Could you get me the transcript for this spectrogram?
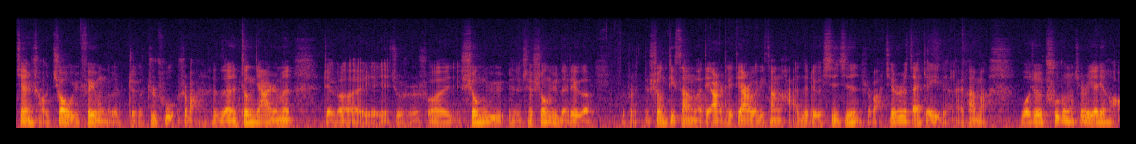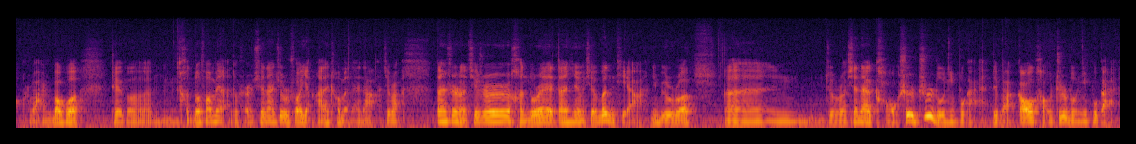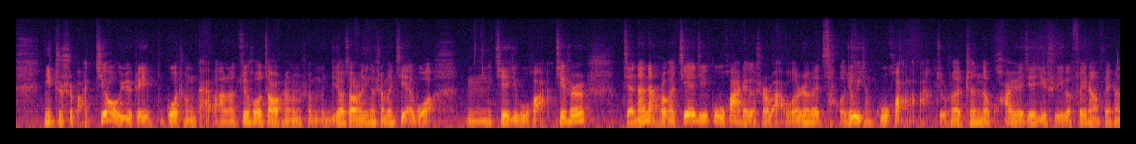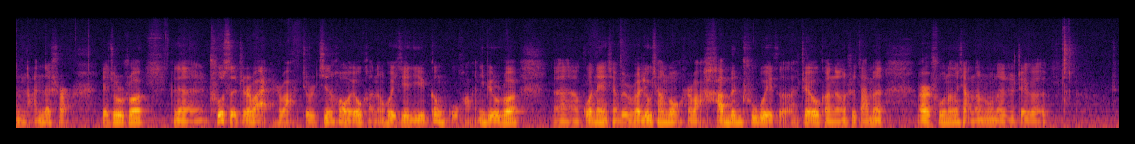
减少教育费用的这个支出，是吧？增增加人们这个就是说生育这生育的这个。就是生第三个、第二这第二个、第三个孩子这个信心是吧？其实，在这一点来看吧，我觉得初衷其实也挺好，是吧？包括这个很多方面都是。现在就是说养孩子成本太大，是吧？但是呢，其实很多人也担心有些问题啊。你比如说，嗯，就是说现在考试制度你不改，对吧？把高考制度你不改，你只是把教育这一过程改完了，最后造成什么？要造成一个什么结果？嗯，阶级固化。其实。简单点说吧，阶级固化这个事儿吧，我认为早就已经固化了啊。就是说，真的跨越阶级是一个非常非常难的事儿。也就是说，嗯，除此之外，是吧？就是今后有可能会阶级更固化。你比如说，呃，国内像比如说刘强东，是吧？寒门出贵子，这有可能是咱们耳熟能详当中的这个，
